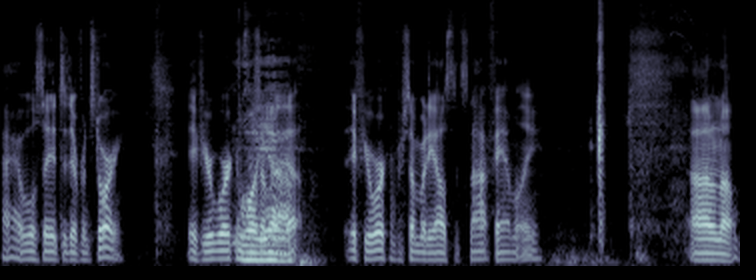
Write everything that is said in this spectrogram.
I will say it's a different story. If you're working for Well, somebody, yeah. el- if you're working for somebody else that's not family, I don't know,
